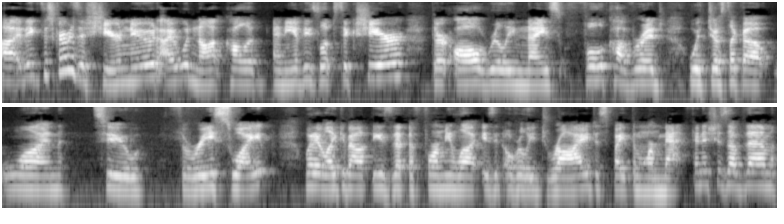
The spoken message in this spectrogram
uh, they describe it as a sheer nude. I would not call it any of these lipsticks sheer. They're all really nice, full coverage with just like a one, two, three swipe. What I like about these is that the formula isn't overly dry despite the more matte finishes of them.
